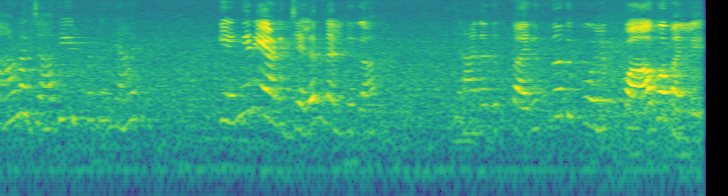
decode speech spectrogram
താണ ജാതിയിൽപ്പെട്ട ഞാൻ എങ്ങനെയാണ് ജലം നൽകുക? ഞാനത് തരുന്നത് പോലും പാപമല്ലേ?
